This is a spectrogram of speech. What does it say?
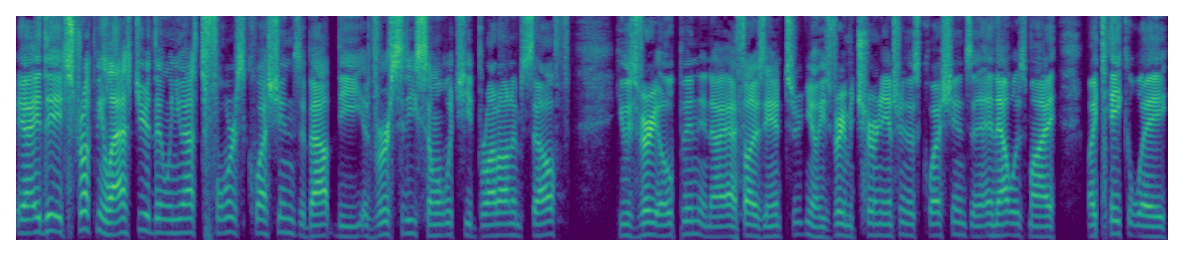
yeah, it, it, struck me last year that when you asked Forrest questions about the adversity, some of which he had brought on himself, he was very open, and I, I thought his answer, you know, he's very mature in answering those questions, and, and that was my my takeaway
